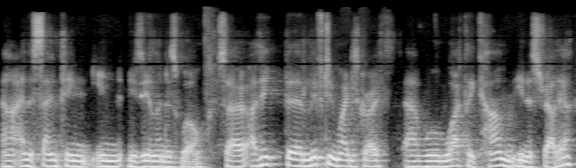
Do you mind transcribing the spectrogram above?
uh, and the same thing in New Zealand as well. So I think the lift in wages growth uh, will likely come in Australia,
